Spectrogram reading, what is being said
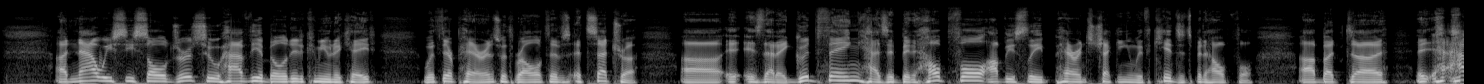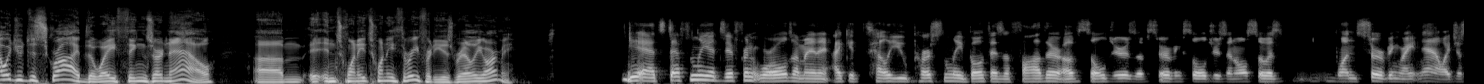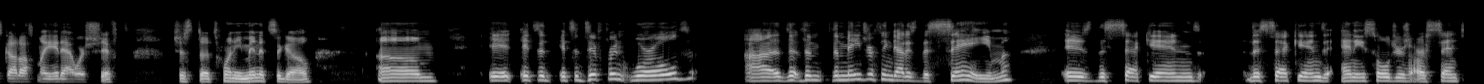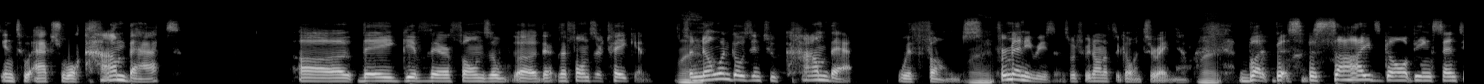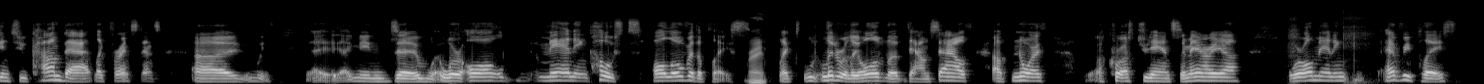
Uh, now we see soldiers who have the ability to communicate with their parents, with relatives, etc. Uh, is that a good thing? Has it been helpful? Obviously, parents checking in with kids, it's been helpful. Uh, but uh, how would you describe the way things are now um, in 2023 for the Israeli army? Yeah, it's definitely a different world. I mean, I could tell you personally, both as a father of soldiers, of serving soldiers, and also as one serving right now. I just got off my eight-hour shift just uh, 20 minutes ago. Um, it, it's a it's a different world. Uh, the, the the major thing that is the same is the second the second any soldiers are sent into actual combat, uh, they give their phones uh, their, their phones are taken. Right. So no one goes into combat with phones Right. for many reasons, which we don't have to go into right now. Right. But but besides going being sent into combat, like for instance, uh, with, I I mean, uh, we're all manning posts all over the place, Right. like literally all over the down south, up north, across Judea and Samaria. We're all manning every place,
